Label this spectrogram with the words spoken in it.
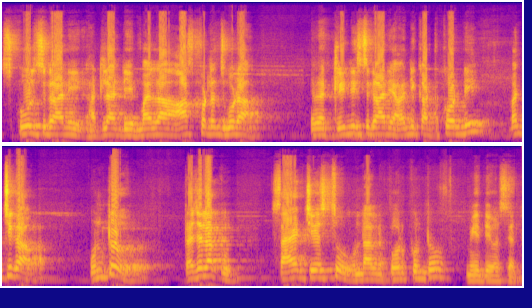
స్కూల్స్ కానీ అట్లాంటి మళ్ళీ హాస్పిటల్స్ కూడా ఏమైనా క్లినిక్స్ కానీ అవన్నీ కట్టుకోండి మంచిగా ఉంటూ ప్రజలకు సాయం చేస్తూ ఉండాలని కోరుకుంటూ మీ దేవసేన.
